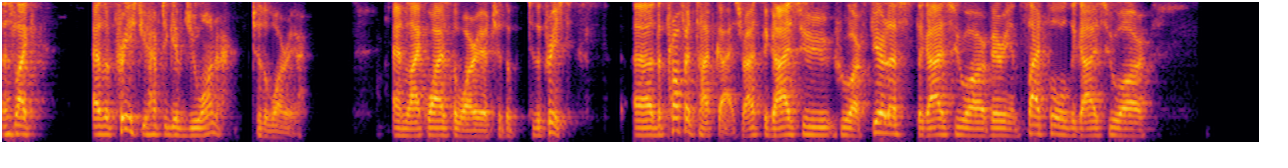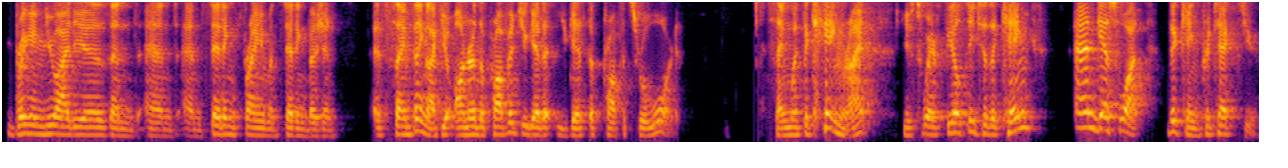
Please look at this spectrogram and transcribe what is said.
it's like as a priest you have to give due honor to the warrior and likewise the warrior to the to the priest. Uh, the prophet type guys, right? The guys who who are fearless, the guys who are very insightful, the guys who are bringing new ideas and and and setting frame and setting vision. It's the same thing. Like you honor the prophet, you get it, you get the prophet's reward. Same with the king, right? You swear fealty to the king, and guess what? The king protects you.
